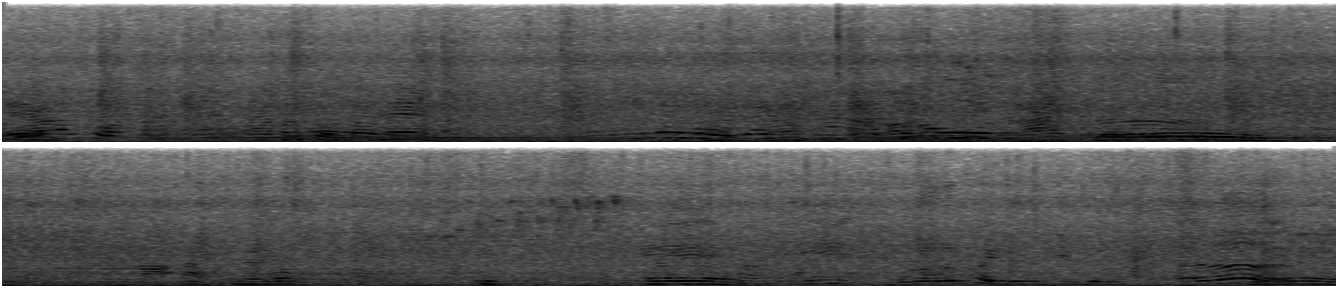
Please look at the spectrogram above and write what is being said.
เออเอาทั้งสดทั้งแห้งเราไม่ค่อยดูกินดูเออ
